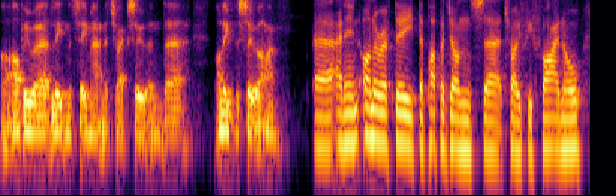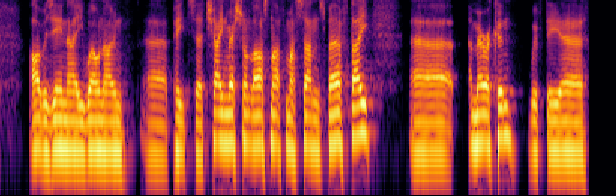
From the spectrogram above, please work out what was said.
I'll be uh, leading the team out in a tracksuit, and uh, I'll leave the suit at home. and in honour of the the Papa John's Trophy final, I was in a well-known uh, pizza chain restaurant last night for my son's birthday. Uh, American with the uh,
